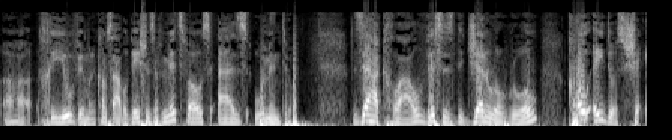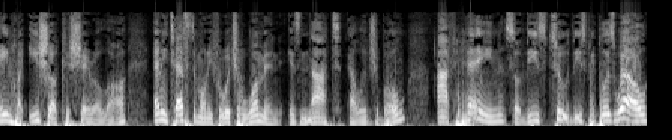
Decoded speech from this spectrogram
uh, chiyuvim, when it comes to obligations of mitzvos, as women do. Zehaklal, this is the general rule. Kol edus she'ein ha'isha kasher law, any testimony for which a woman is not eligible, Afhain, so these two, these people as well,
